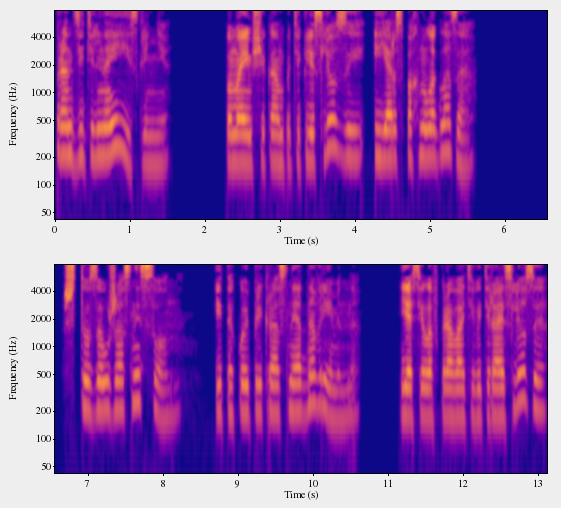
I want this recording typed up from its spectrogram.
пронзительно и искренне. По моим щекам потекли слезы, и я распахнула глаза. Что за ужасный сон? И такой прекрасный одновременно. Я села в кровати, вытирая слезы,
